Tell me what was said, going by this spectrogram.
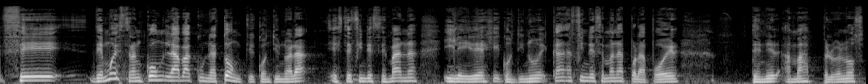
se demuestran con la vacunatón que continuará este fin de semana y la idea es que continúe cada fin de semana para poder tener a más peruanos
